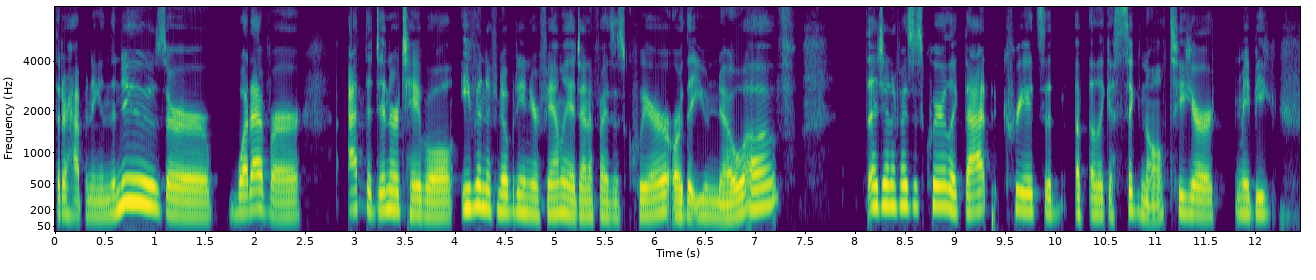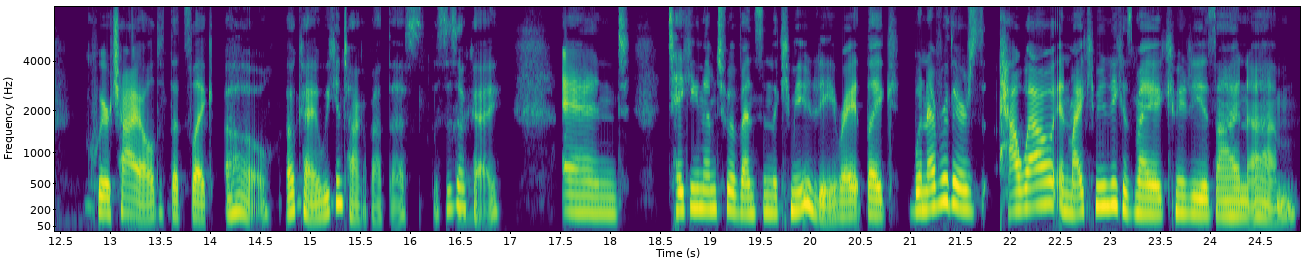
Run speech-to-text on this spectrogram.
that are happening in the news or whatever at the dinner table even if nobody in your family identifies as queer or that you know of identifies as queer like that creates a, a like a signal to your maybe queer child that's like, oh, okay, we can talk about this. This is okay. And taking them to events in the community, right? Like whenever there's powwow in my community, because my community is on um,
